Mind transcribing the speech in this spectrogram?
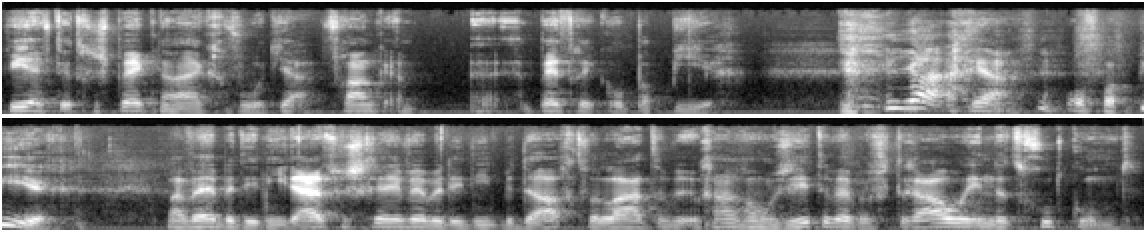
wie heeft dit gesprek nou eigenlijk gevoerd? Ja, Frank en, eh, en Patrick op papier. ja. Ja, op papier. Maar we hebben dit niet uitgeschreven, we hebben dit niet bedacht. We, laten, we gaan gewoon zitten, we hebben vertrouwen in dat het goed komt.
